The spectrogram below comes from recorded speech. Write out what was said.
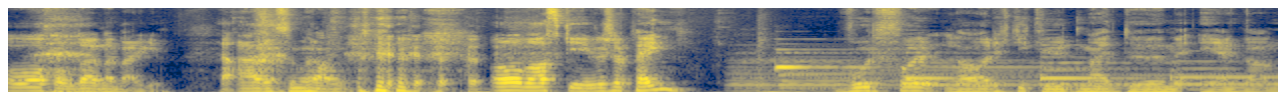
og hold deg unna Bergen. Ja. Er også moralen. og da skriver Chopin Hvorfor lar ikke Gud meg dø med en gang?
